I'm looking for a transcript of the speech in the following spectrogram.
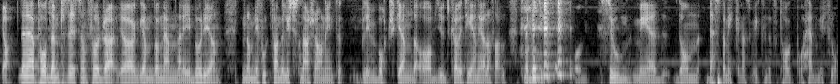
Ja, den här podden precis som förra, jag glömde att nämna det i början, men om ni fortfarande lyssnar så har ni inte blivit bortskrämda av ljudkvaliteten i alla fall. Men vi sitter på Zoom med de bästa mickarna som vi kunde få tag på hemifrån.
